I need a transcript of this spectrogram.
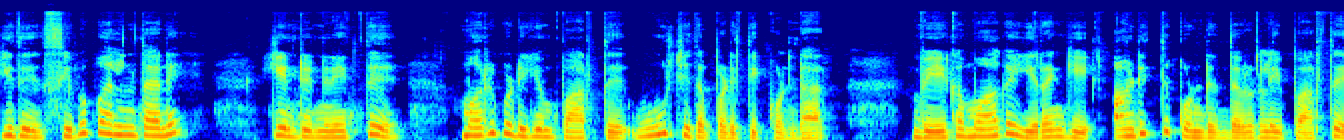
இது சிவபாலன் தானே? என்று நினைத்து மறுபடியும் பார்த்து ஊர்ஜிதப்படுத்தி கொண்டார் வேகமாக இறங்கி அடித்து கொண்டிருந்தவர்களை பார்த்து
